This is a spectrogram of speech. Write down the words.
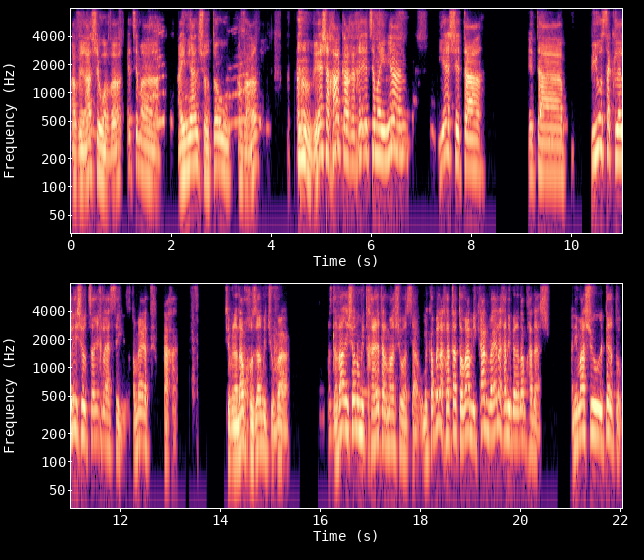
העבירה שהוא עבר, עצם העניין שאותו הוא עבר, ויש אחר כך, אחרי עצם העניין, יש את, ה, את הפיוס הכללי שהוא צריך להשיג. זאת אומרת, ככה, כשבן אדם חוזר בתשובה, אז דבר ראשון הוא מתחרט על מה שהוא עשה. הוא מקבל החלטה טובה, מכאן ואילך אני בן אדם חדש. אני משהו יותר טוב.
